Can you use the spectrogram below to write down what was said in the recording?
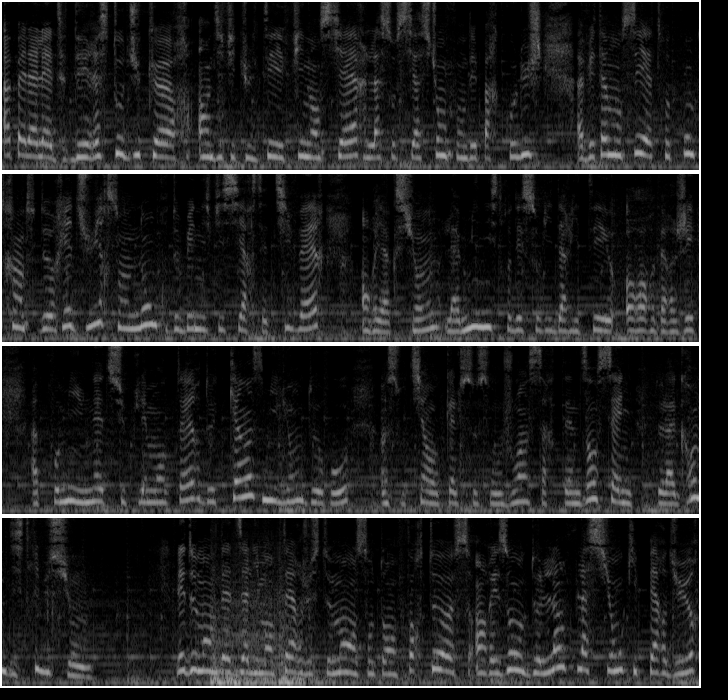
Appel à l'aide des Restos du Cœur en difficulté financière. L'association fondée par Coluche avait annoncé être contrainte de réduire son nombre de bénéficiaires cet hiver. En réaction, la ministre des Solidarités, Aurore Berger, a promis une aide supplémentaire de 15 millions d'euros, un soutien auquel se sont joints certaines enseignes de la grande distribution. Les demandes d'aides alimentaires, justement, sont en forte hausse en raison de l'inflation qui perdure.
